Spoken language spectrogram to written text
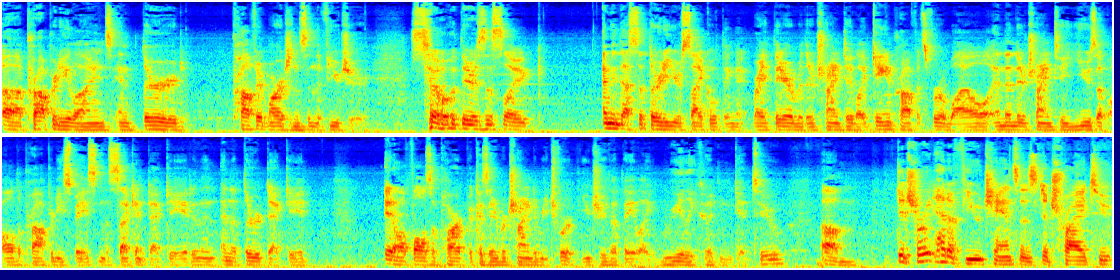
uh, property lines, and third profit margins in the future. So there's this like, I mean, that's the 30 year cycle thing right there where they're trying to like gain profits for a while and then they're trying to use up all the property space in the second decade and then in the third decade it all falls apart because they were trying to reach for a future that they like really couldn't get to. Um, Detroit had a few chances to try to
